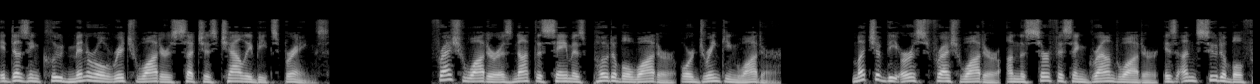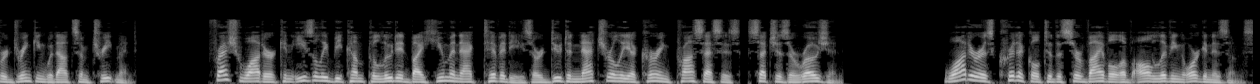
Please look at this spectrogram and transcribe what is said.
it does include mineral-rich waters such as chalybeate springs. Fresh water is not the same as potable water or drinking water. Much of the Earth's fresh water on the surface and groundwater is unsuitable for drinking without some treatment. Fresh water can easily become polluted by human activities or due to naturally occurring processes, such as erosion. Water is critical to the survival of all living organisms.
